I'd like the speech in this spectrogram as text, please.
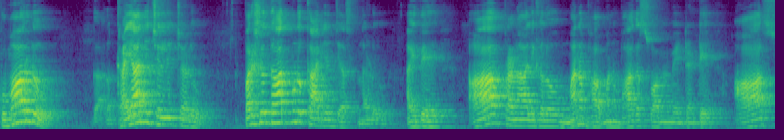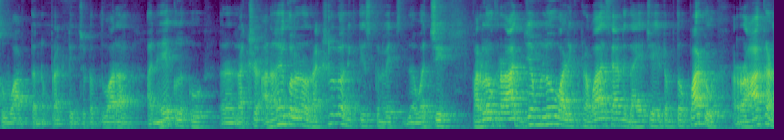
కుమారుడు క్రయాన్ని చెల్లించాడు. పరిశుద్ధాత్ముడు కార్యం చేస్తున్నాడు. అయితే ఆ ప్రణాళికలో మన భా మన భాగస్వామ్యం ఏంటంటే ఆ సువార్తను ప్రకటించడం ద్వారా అనేకులకు రక్ష అనేకులను రక్షణలోనికి తీసుకుని వచ్చి వచ్చి పరలోక రాజ్యంలో వాడికి ప్రవాసాన్ని దయచేయటంతో పాటు రాకడ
